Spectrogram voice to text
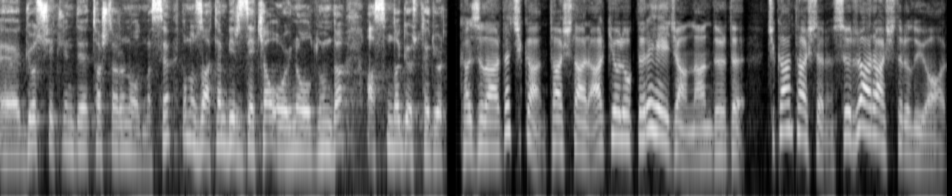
e, göz şeklinde taşların olması bunun zaten bir zeka oyunu olduğunu da aslında gösteriyor. Kazılarda çıkan taşlar arkeologları heyecanlandırdı. Çıkan taşların sırrı araştırılıyor.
